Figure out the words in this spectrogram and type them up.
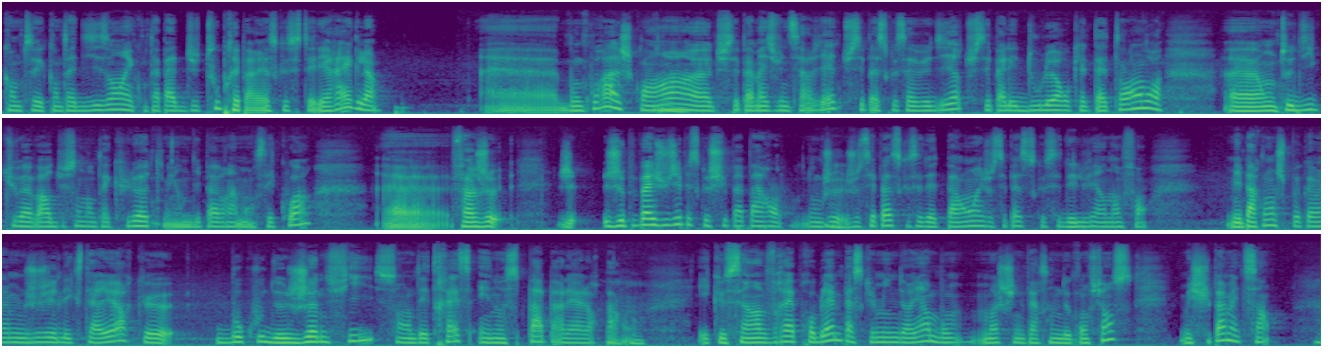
quand quand t'as 10 ans et qu'on t'a pas du tout préparé à ce que c'était les règles euh, bon courage, quoi. Hein. Tu sais pas mettre une serviette, tu sais pas ce que ça veut dire, tu sais pas les douleurs auxquelles t'attendre. Euh, on te dit que tu vas avoir du sang dans ta culotte, mais on ne dit pas vraiment c'est quoi. Euh, enfin, je, je, peux pas juger parce que je suis pas parent, donc je, mm. je sais pas ce que c'est d'être parent et je sais pas ce que c'est d'élever un enfant. Mais par contre, je peux quand même juger de l'extérieur que beaucoup de jeunes filles sont en détresse et n'osent pas parler à leurs parents. Mm. Et que c'est un vrai problème parce que mine de rien, bon, moi je suis une personne de confiance, mais je suis pas médecin, mm.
